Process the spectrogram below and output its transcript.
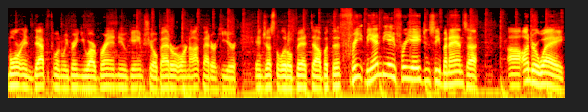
more in depth when we bring you our brand new game show, Better or Not Better, here in just a little bit. Uh, but the free, the NBA free agency bonanza uh, underway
